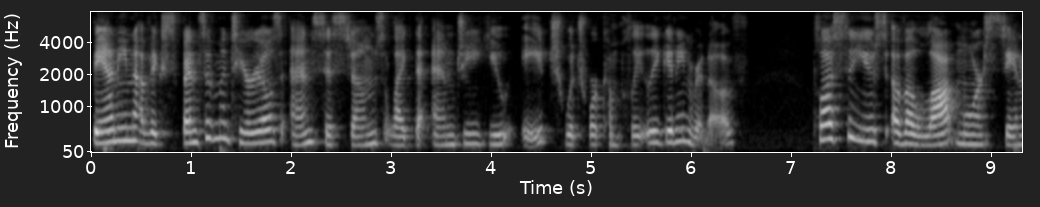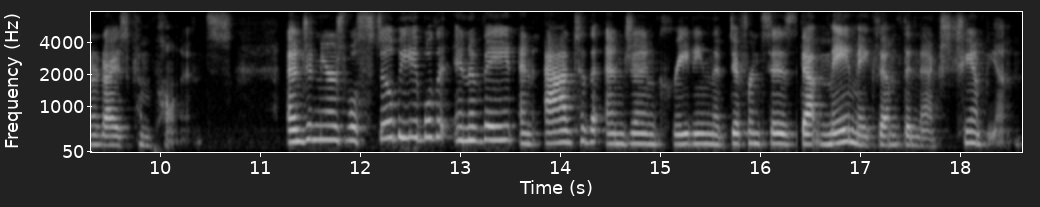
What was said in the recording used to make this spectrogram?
banning of expensive materials and systems like the MGUH, which we're completely getting rid of, plus the use of a lot more standardized components engineers will still be able to innovate and add to the engine, creating the differences that may make them the next champion.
